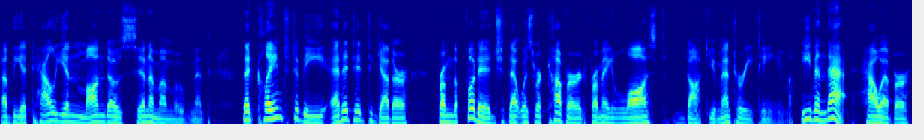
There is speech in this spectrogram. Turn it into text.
of the Italian Mondo cinema movement that claimed to be edited together from the footage that was recovered from a lost documentary team. Even that, however,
